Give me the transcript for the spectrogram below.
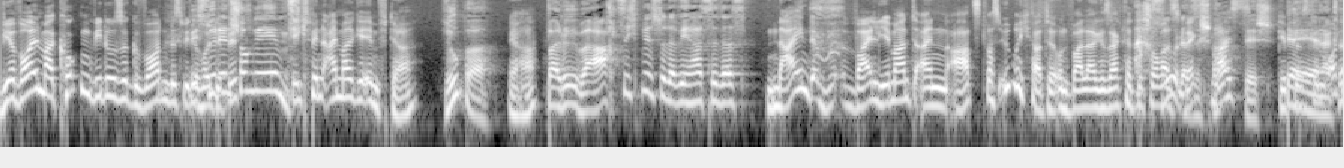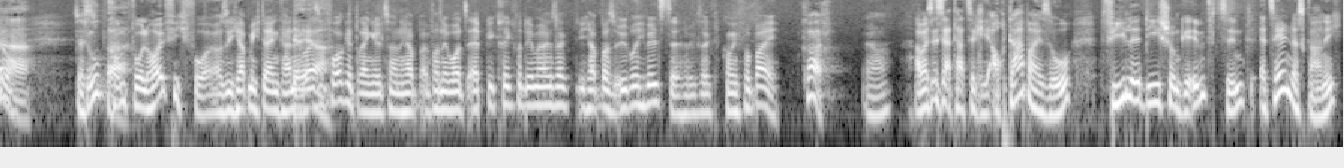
Wir wollen mal gucken, wie du so geworden bist, wie Bist du du heute denn bist. schon geimpft? Ich bin einmal geimpft, ja. Super. Ja. Weil du über 80 bist oder wie hast du das? Nein, weil jemand, ein Arzt, was übrig hatte und weil er gesagt hat, bevor so, er es wegschmeißt, gibt Ja, es ja, dem na Otto. klar. Das Super. kommt wohl häufig vor. Also ich habe mich da in keiner Ja, Weise ja. vorgedrängelt, sondern ich habe einfach eine WhatsApp gekriegt, von dem er hat gesagt, ich habe was übrig, willst du? Habe ich gesagt, komme ich vorbei. Krass. Ja. Aber es ist ja tatsächlich auch dabei so, viele, die schon geimpft sind, erzählen das gar nicht,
